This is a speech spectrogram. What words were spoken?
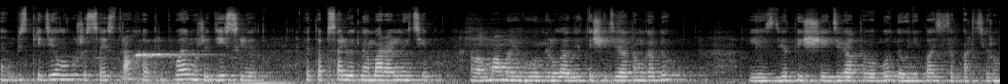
э, беспредела, ужаса и страха пребываем уже 10 лет. Это абсолютно моральный тип. А Мама его умерла в 2009 году. И с 2009 года он не платит за квартиру.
